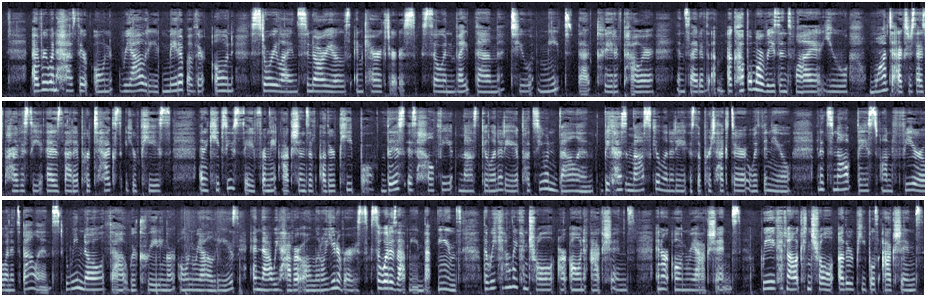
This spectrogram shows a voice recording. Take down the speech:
Everyone has their own reality made up of their own storylines, scenarios, and characters. So invite them to meet that creative power inside of them. A couple more reasons why you want to exercise privacy is that it protects your peace and it keeps you safe from the actions of other people. This is healthy masculinity. It puts you in balance because masculinity is the protector within you and it's not based on fear when it's balanced. We know that we're creating our own realities and now we have our own little universe. So, what does that mean? That means that we can only control our own actions and our own reactions. We cannot control other people's actions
